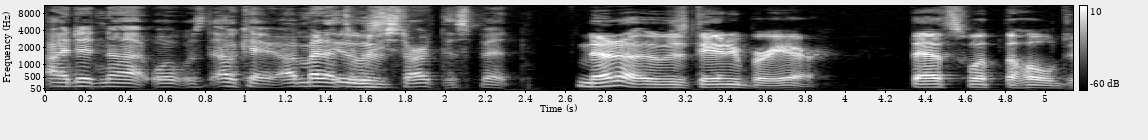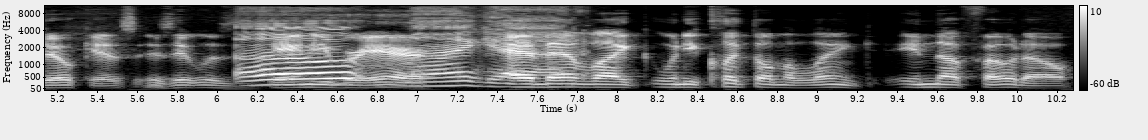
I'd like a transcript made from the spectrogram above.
I did not. What was okay? I might have it to was, restart this bit. No, no, it was Danny Briere. That's what the whole joke is. Is it was oh, Danny Briere, my God. and then like when you clicked on the link in the photo,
